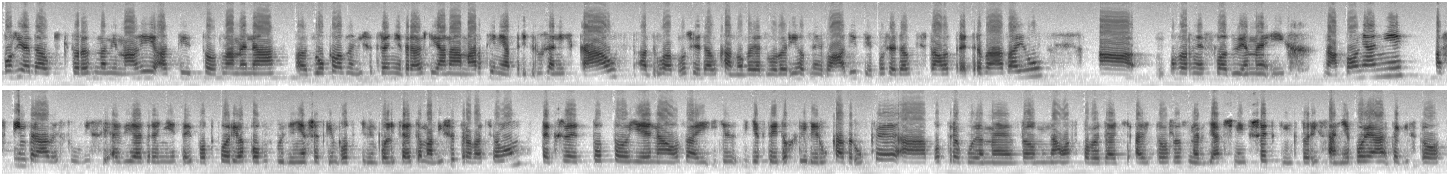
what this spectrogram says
požiadavky, ktoré sme my mali, a to znamená dôkladné vyšetrenie vraždy Jana a Martiny a pridružených kauz a druhá požiadavka novej a dôveryhodnej vlády, tie požiadavky stále pretrvávajú a pozorne sledujeme ich naplňanie. a s tým práve súvisí aj vyjadrenie tej podpory a povzbudenia všetkým poctivým policajtom a vyšetrovateľom. Takže toto je naozaj, ide, ide v tejto chvíli ruka v ruke a potrebujeme veľmi nahlas povedať aj to, že sme vďační všetkým, ktorí sa neboja, takisto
